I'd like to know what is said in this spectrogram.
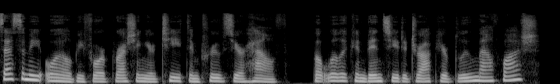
Sesame oil before brushing your teeth improves your health, but will it convince you to drop your blue mouthwash?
